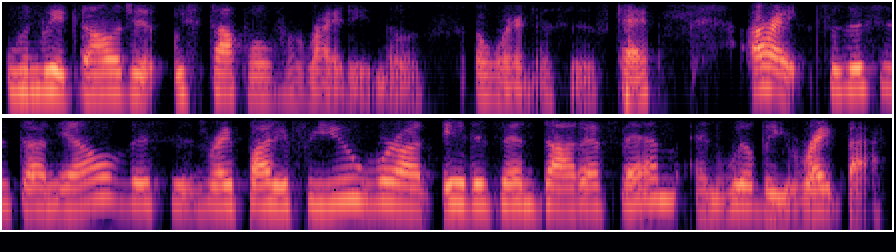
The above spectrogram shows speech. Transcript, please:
when we acknowledge it, we stop overriding those awarenesses. Okay. All right. So this is Donnielle. This is Right Body for You. We're on A to Zen.fm, and we'll be right back.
